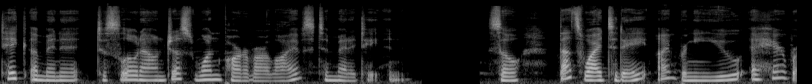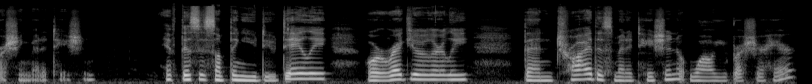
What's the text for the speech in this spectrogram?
take a minute to slow down just one part of our lives to meditate in? So, that's why today I'm bringing you a hair brushing meditation. If this is something you do daily or regularly, then try this meditation while you brush your hair.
